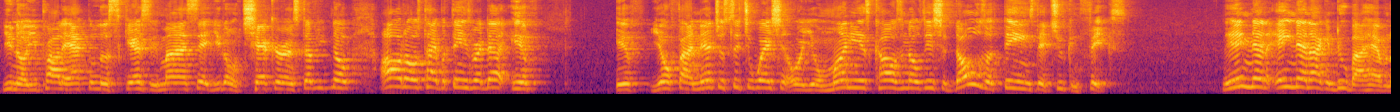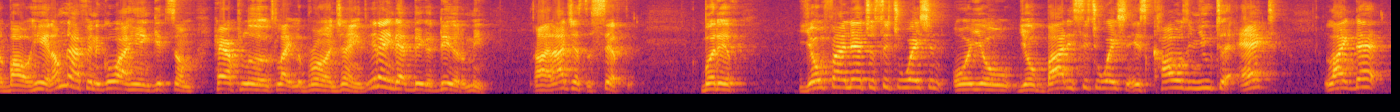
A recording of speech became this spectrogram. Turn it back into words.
you know, you probably act a little scarcity mindset, you don't check her and stuff, you know, all those type of things right there. If if your financial situation or your money is causing those issues, those are things that you can fix. There ain't nothing, ain't nothing I can do by having a bald head. I'm not finna go out here and get some hair plugs like LeBron James. It ain't that big a deal to me. All right, I just accept it. But if your financial situation or your your body situation is causing you to act like that,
